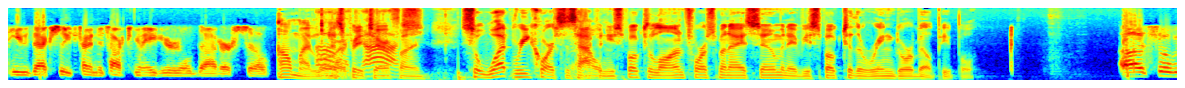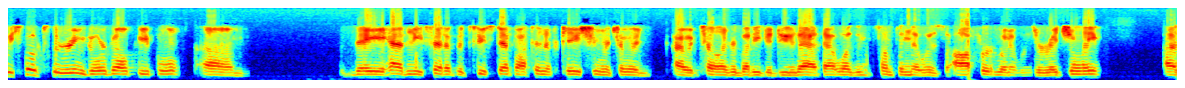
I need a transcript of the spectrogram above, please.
he was actually trying to talk to my eight-year-old daughter. So Oh my lord! That's my pretty gosh. terrifying. So, what recourse has happened? You spoke to law enforcement, I assume, and have you spoke to the ring doorbell people? Uh, so we spoke to the ring doorbell people. Um, they had me set up a two-step authentication, which I would I would tell everybody to do that. That wasn't something that was offered when it was originally uh,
